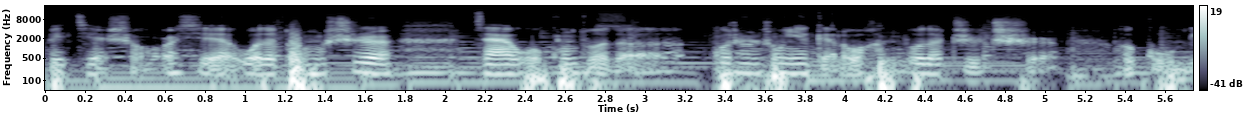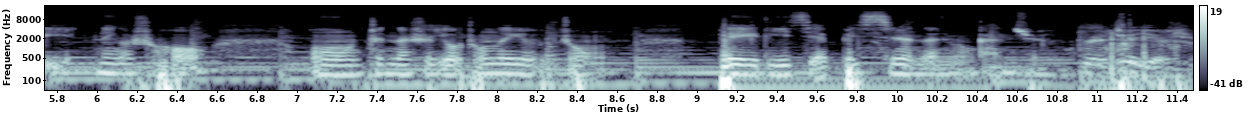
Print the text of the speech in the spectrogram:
被接受，而且我的同事在我工作的过程中也给了我很多的支持和鼓励。那个时候，嗯，真的是由衷的有一种。被理解、被信任的那种感觉。对，这也是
